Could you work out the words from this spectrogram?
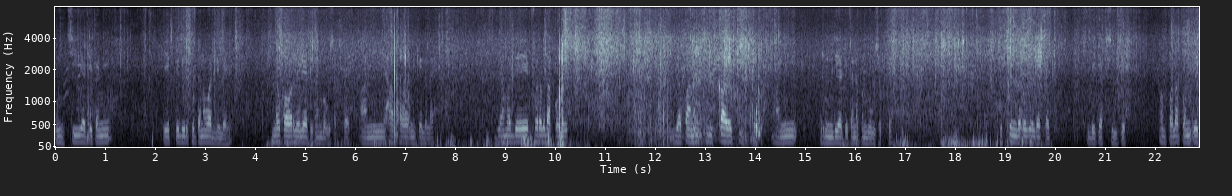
उंची या ठिकाणी एक ते दीड फुटानं वाढलेली आहे. न फवारलेलं या ठिकाणी बघू शकताय. आणि हा फवारणी केलेला आहे. यामध्ये फरक दाखवतो या पानांची काळोखी आणि रुंदी या ठिकाणी आपण बघू शकतो खूप सुंदर रिझल्ट असतात डी कॅप्सूलचे पंपाला पण एक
